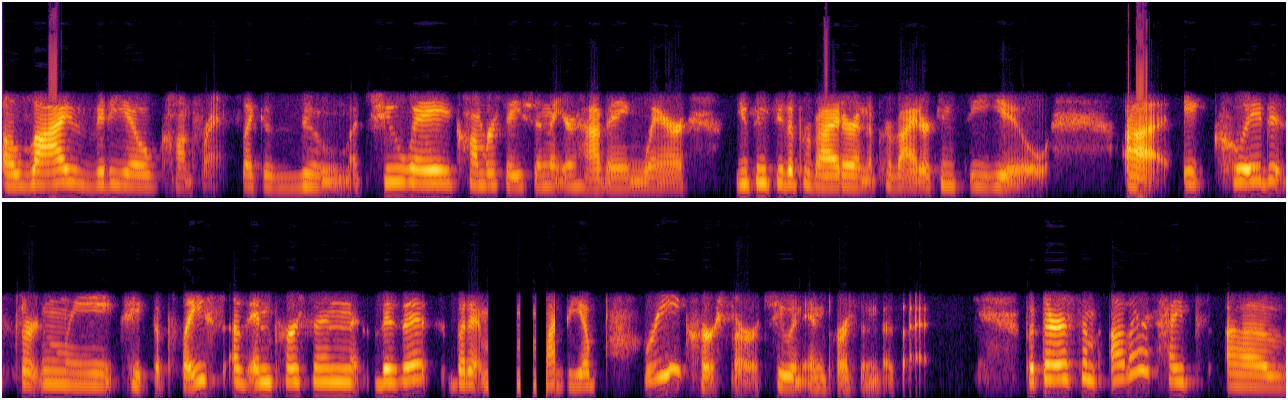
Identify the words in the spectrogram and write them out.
a live video conference, like a Zoom, a two way conversation that you're having where you can see the provider and the provider can see you. Uh, it could certainly take the place of in person visits, but it might be a precursor to an in person visit. But there are some other types of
